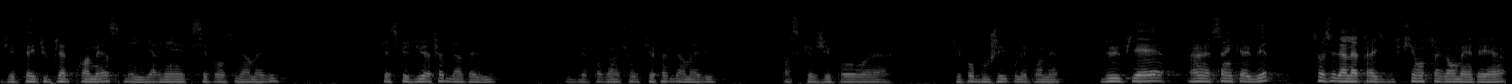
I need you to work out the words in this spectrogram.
J'ai peut-être eu plein de promesses, mais il n'y a rien qui s'est passé dans ma vie. Qu'est-ce que Dieu a fait dans ta vie? Il n'y a pas grand-chose qu'il a fait dans ma vie parce que je n'ai pas, euh, pas bougé pour les promesses. 2 Pierre 1, 5 à 8. Ça, c'est dans la traduction second 21.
